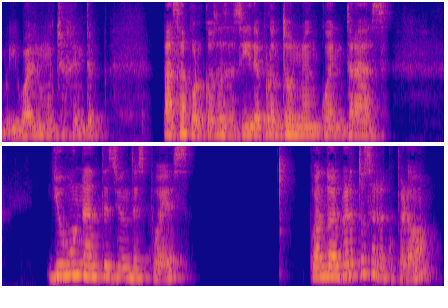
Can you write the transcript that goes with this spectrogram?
igual mucha gente pasa por cosas así, de pronto no encuentras. Y hubo un antes y un después. Cuando Alberto se recuperó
